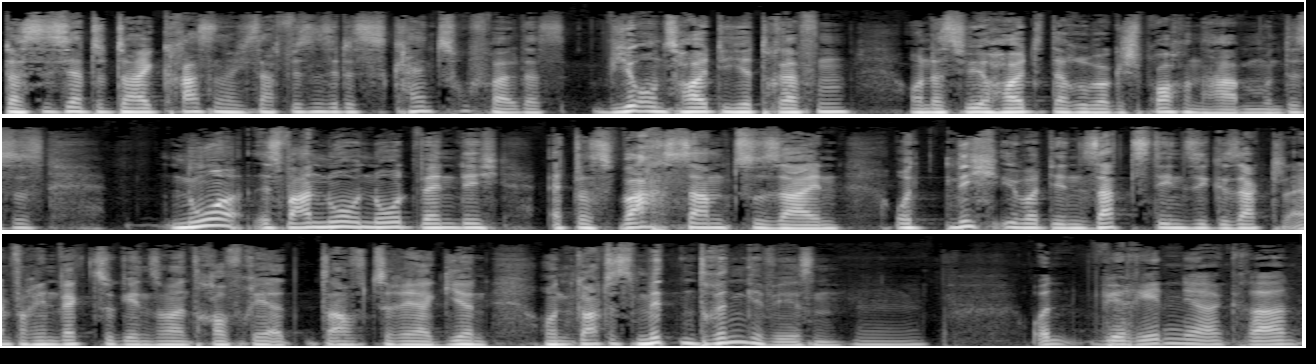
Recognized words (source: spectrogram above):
das ist ja total krass. Und ich gesagt, wissen Sie, das ist kein Zufall, dass wir uns heute hier treffen und dass wir heute darüber gesprochen haben. Und das ist nur, es war nur notwendig, etwas wachsam zu sein und nicht über den Satz, den sie gesagt hat, einfach hinwegzugehen, sondern darauf, rea zu reagieren. Und Gott ist mittendrin gewesen. Mhm. Und wir reden ja gerade,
